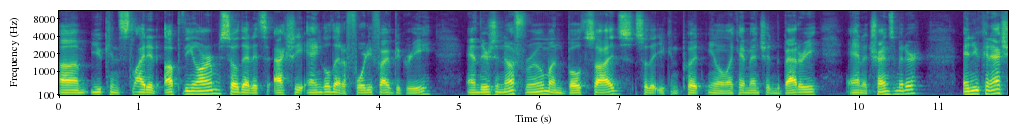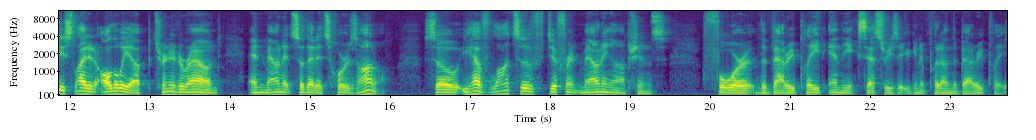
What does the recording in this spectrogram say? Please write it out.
um, you can slide it up the arm so that it's actually angled at a 45 degree and there's enough room on both sides so that you can put, you know, like I mentioned, the battery and a transmitter and you can actually slide it all the way up, turn it around and mount it so that it's horizontal. So you have lots of different mounting options for the battery plate and the accessories that you're going to put on the battery plate.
